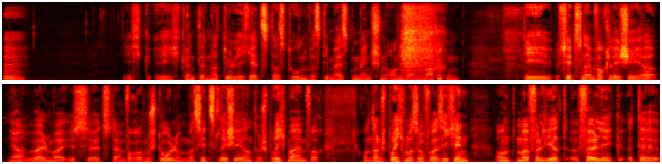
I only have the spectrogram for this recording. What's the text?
Hm. Ich, ich könnte natürlich jetzt das tun, was die meisten Menschen online machen. Die sitzen einfach leger, ja, weil man ist jetzt einfach auf dem Stuhl und man sitzt leger und da spricht man einfach. Und dann spricht man so vor sich hin und man verliert völlig die,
